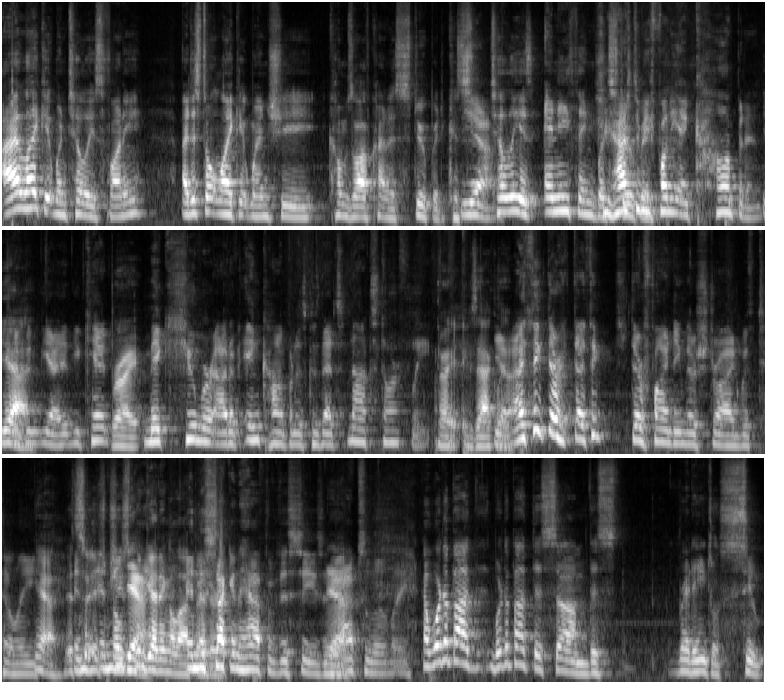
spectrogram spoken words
I like it when Tilly's funny. I just don't like it when she comes off kind of stupid because Yeah. Tilly is anything but she has to be funny and competent. Yeah. You can- yeah. You can't Right. make humor out of incompetence because that's not Starfleet. Right, exactly. Yeah, I think they're. I think they're finding their stride with Tilly. Yeah, it's, in, it's, in she's the, Yeah. been getting a lot in better. the second half of this season. Yeah. absolutely. Now, what about what about this um, this Red Angel suit?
